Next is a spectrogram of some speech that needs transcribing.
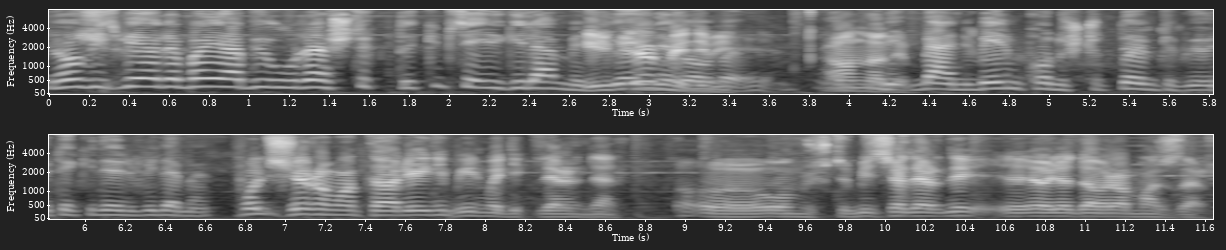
Yo biz bir ara bayağı bir uğraştık da kimse ilgilenmedi. İlgilenmedi mi? olarak. Anladım. Ben benim konuştuklarım tabii ötekileri bilemem. polisiye roman tarihini bilmediklerinden e, olmuştu. Bilselerdi e, öyle davranmazlardı.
